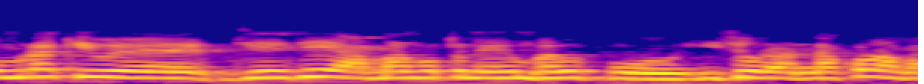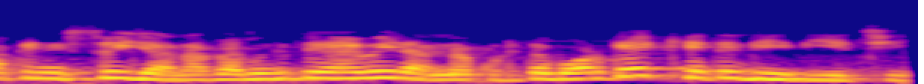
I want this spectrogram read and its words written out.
তোমরা কি যে যে আমার মতন এরমভাবে ইসব রান্না করো আমাকে নিশ্চয়ই জানাবে আমি কিন্তু এভাবেই রান্না করি তো বরকে খেতে দিয়ে দিয়েছি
